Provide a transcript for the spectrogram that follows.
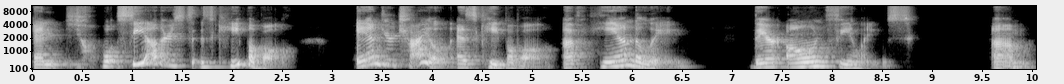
and see others as capable and your child as capable of handling their own feelings um,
